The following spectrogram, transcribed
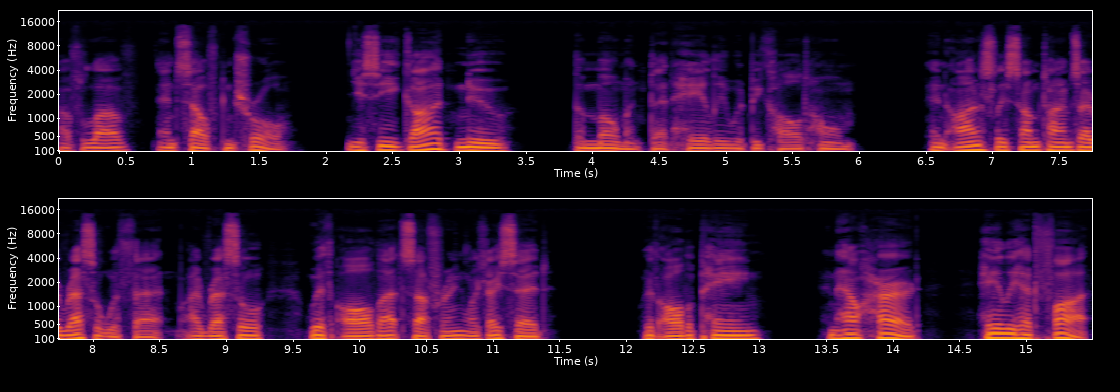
of love and self control. You see, God knew the moment that Haley would be called home. And honestly, sometimes I wrestle with that. I wrestle with all that suffering, like I said, with all the pain, and how hard Haley had fought,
